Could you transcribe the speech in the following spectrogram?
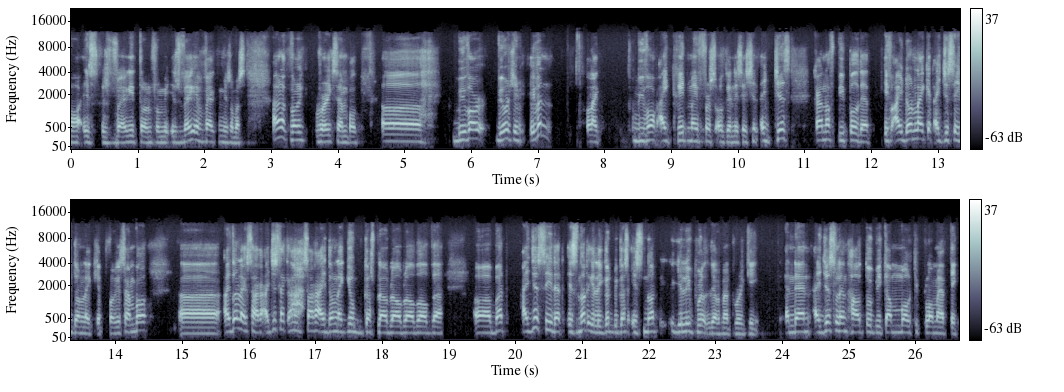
Oh, it's, it's very turn for me. It's very affecting me so much. I like for for example, uh, before before even like before I create my first organization, I just kind of people that if I don't like it, I just say don't like it. For example, uh, I don't like Sara. I just like ah Sara, I don't like you because blah blah blah blah blah. Uh, but I just see that it's not really good because it's not really built they're not working. And then I just learned how to become more diplomatic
